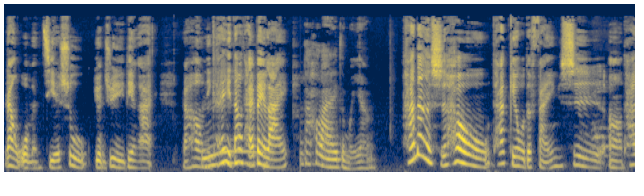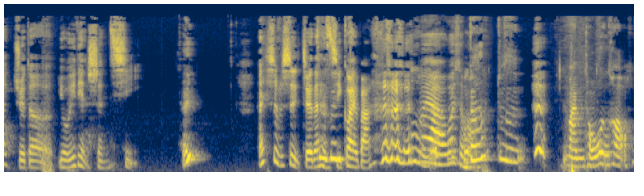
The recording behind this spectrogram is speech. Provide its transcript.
让我们结束远距离恋爱。然后你可以到台北来。他后来怎么样？他那个时候，他给我的反应是，嗯，他觉得有一点生气。哎哎，是不是觉得很奇怪吧？对啊，为什么？我刚刚就是满头问号。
